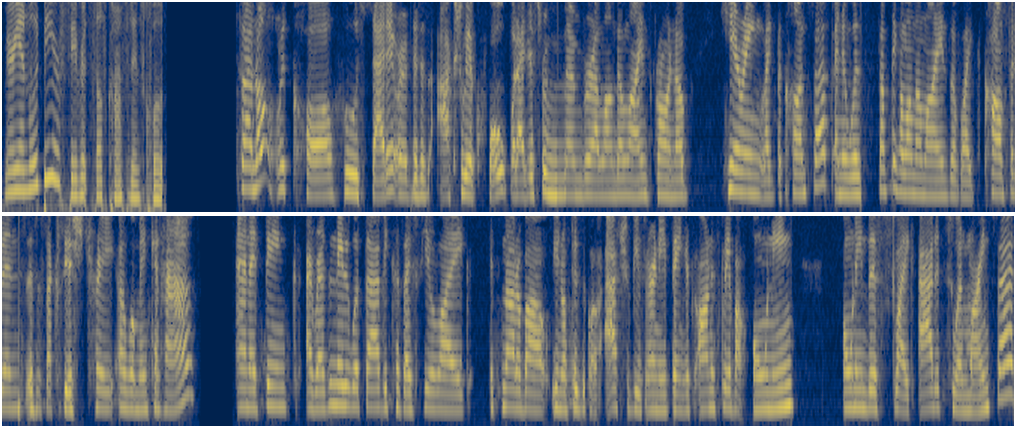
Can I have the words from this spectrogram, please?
Marianne, what would be your favorite self confidence quote? So I don't recall who said it or if this is actually a quote, but I just remember along the lines growing up hearing like the concept and it was something along the lines of like confidence is the sexiest trait a woman can have. And I think I resonated with that because I feel like it's not about you know physical attributes or anything it's honestly about owning owning this like attitude and mindset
